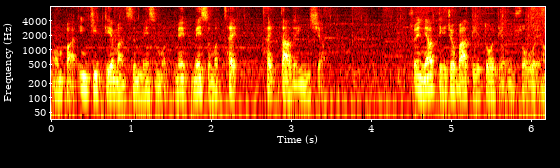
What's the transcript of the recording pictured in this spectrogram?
我们把印记叠满是没什么没没什么太太大的影响，所以你要叠就把它叠多一点无所谓哈。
